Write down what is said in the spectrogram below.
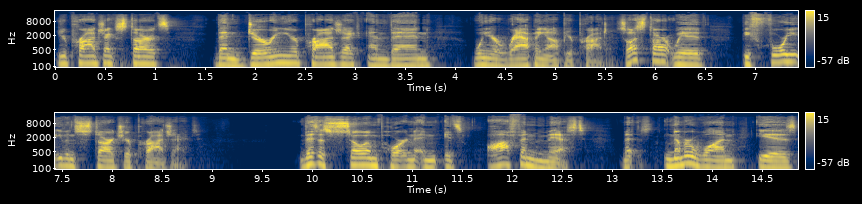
your project starts, then during your project, and then when you're wrapping up your project. So, let's start with before you even start your project. This is so important and it's often missed. That number one is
